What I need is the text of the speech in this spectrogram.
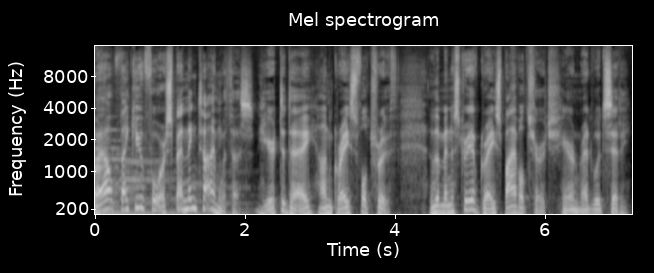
Well, thank you for spending time with us here today on Graceful Truth, the ministry of Grace Bible Church here in Redwood City.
